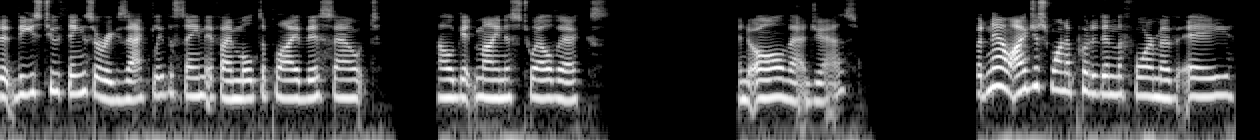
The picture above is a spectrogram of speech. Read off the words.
that these two things are exactly the same. If I multiply this out, I'll get minus 12x and all that jazz. But now I just want to put it in the form of a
